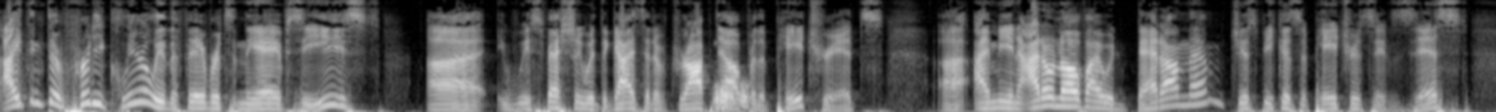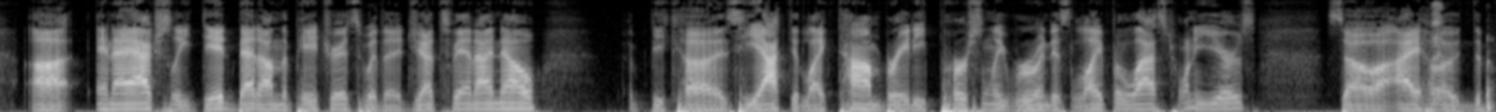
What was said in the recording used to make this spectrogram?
I think they're pretty clearly the favorites in the AFC East, uh, especially with the guys that have dropped out for the Patriots. Uh, I mean, I don't know if I would bet on them just because the Patriots exist. Uh, and I actually did bet on the Patriots with a Jets fan I know because he acted like Tom Brady personally ruined his life for the last 20 years. So I uh, the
